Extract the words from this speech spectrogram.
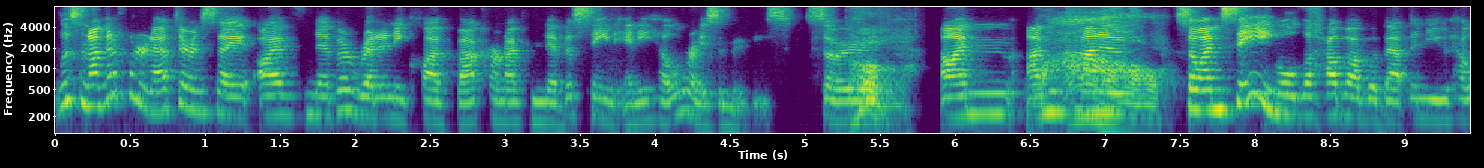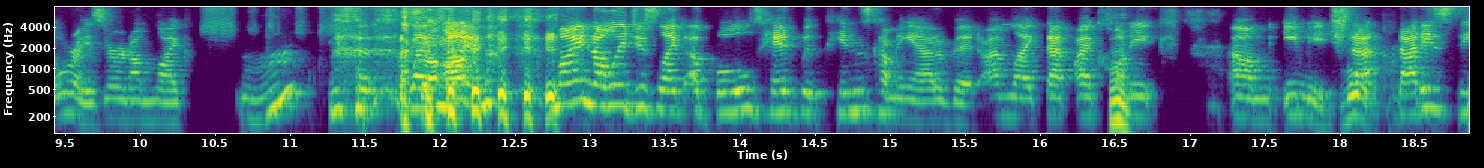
listen, I'm going to put it out there and say I've never read any Clive Barker and I've never seen any Hellraiser movies. So I'm I'm kind of so I'm seeing all the hubbub about the new Hellraiser and I'm like, like my, my knowledge is like a bald head with pins coming out of it. I'm like that iconic um, image. That that is the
